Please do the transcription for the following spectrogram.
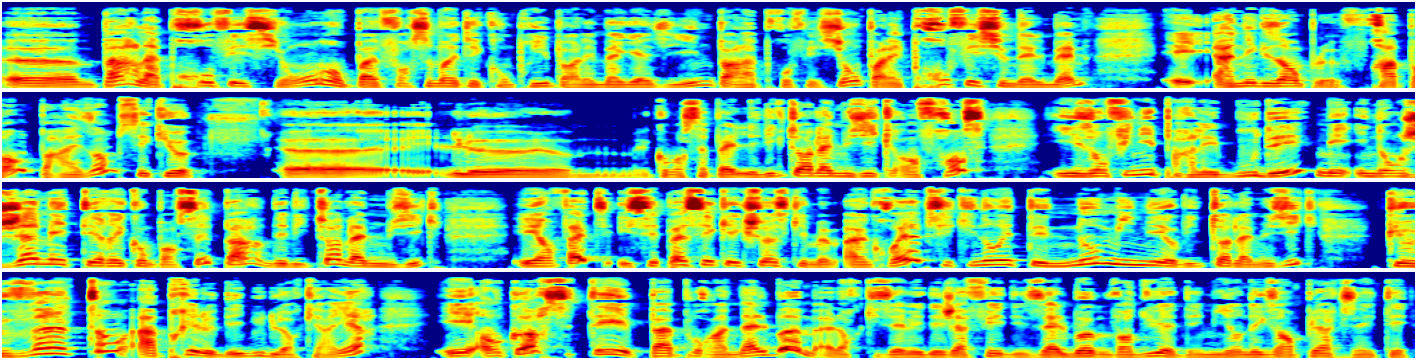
euh, par la profession, n'ont pas forcément été compris par les magazines, par la profession, par les professionnels même. Et un exemple frappant, par exemple, c'est que euh, le comment s'appelle les victoires de la musique en France, ils ont fini par les bouder, mais ils n'ont jamais été récompensés par des victoires de la musique. Et en fait, il s'est passé quelque chose qui est même incroyable, c'est qu'ils n'ont été nominés aux victoires de la musique que 20 ans après le début de leur carrière. Et encore, c'était pas pour un album, alors qu'ils avaient déjà fait des albums vendus à des millions d'exemplaires, qu'ils avaient été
